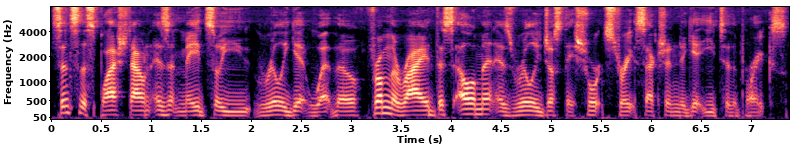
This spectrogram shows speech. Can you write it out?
Since the splashdown isn't made so you really get wet though, from the ride this element is really just a short straight section to get you to the brakes.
